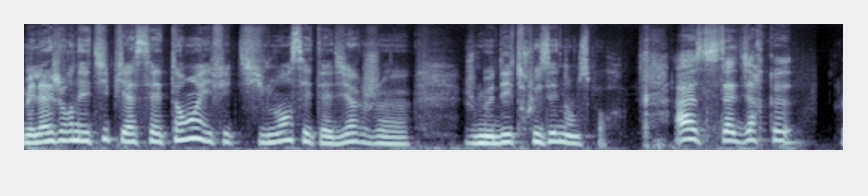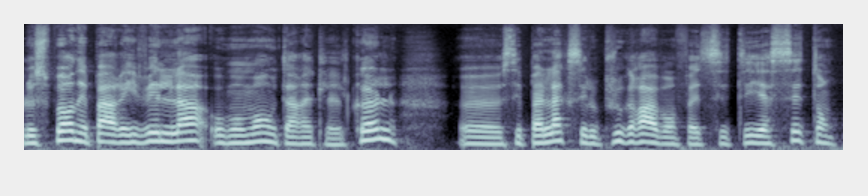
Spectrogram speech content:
Mais la journée type, il y a 7 ans, effectivement, c'est-à-dire que je, je me détruisais dans le sport. Ah, c'est-à-dire que le sport n'est pas arrivé là au moment où tu arrêtes l'alcool. Euh, c'est pas là que c'est le plus grave, en fait. C'était il y a sept ans.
